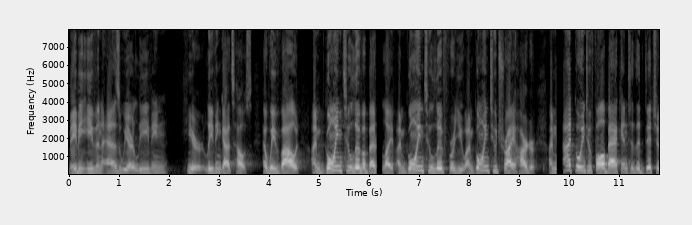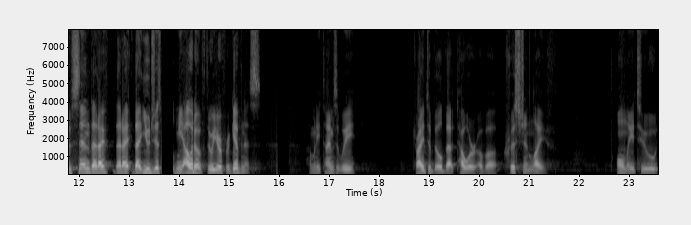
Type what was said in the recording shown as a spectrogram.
Maybe even as we are leaving here, leaving God's house, have we vowed, I'm going to live a better life. I'm going to live for you. I'm going to try harder. I'm not going to fall back into the ditch of sin that, I, that, I, that you just pulled me out of through your forgiveness. How many times have we tried to build that tower of a Christian life only to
